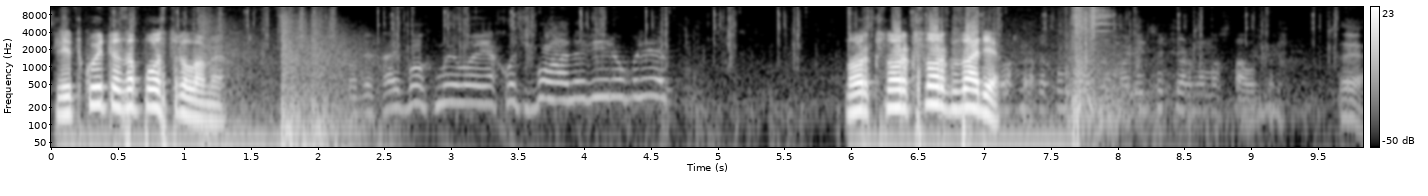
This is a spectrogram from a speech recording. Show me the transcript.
Слідкуйте за пострілами. Господи, хай Бог милує, я хоч Бога не вірю, блін. Снорк, снорк, снорк ззаді. Чорному сталкеру. Де?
